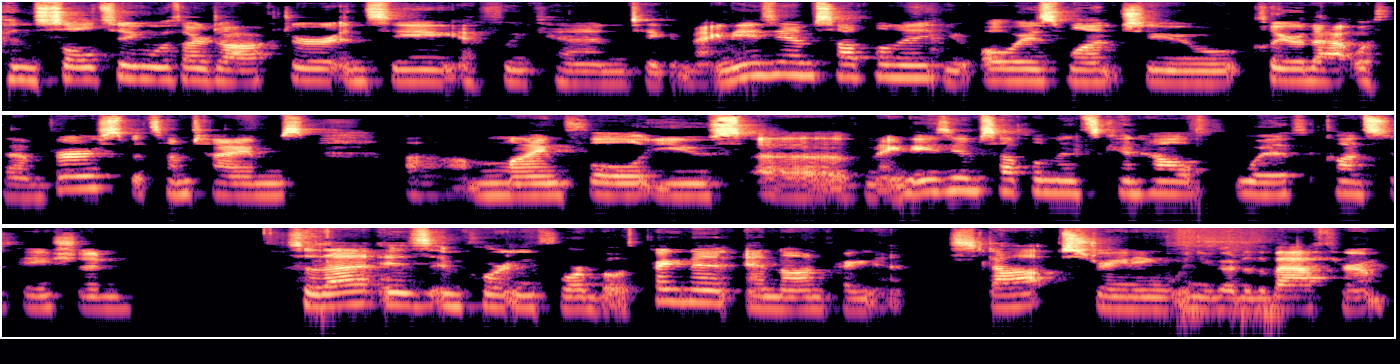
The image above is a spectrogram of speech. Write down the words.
consulting with our doctor and seeing if we can take a magnesium supplement. You always want to clear that with them first, but sometimes uh, mindful use of magnesium supplements can help with constipation. So, that is important for both pregnant and non pregnant. Stop straining when you go to the bathroom.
